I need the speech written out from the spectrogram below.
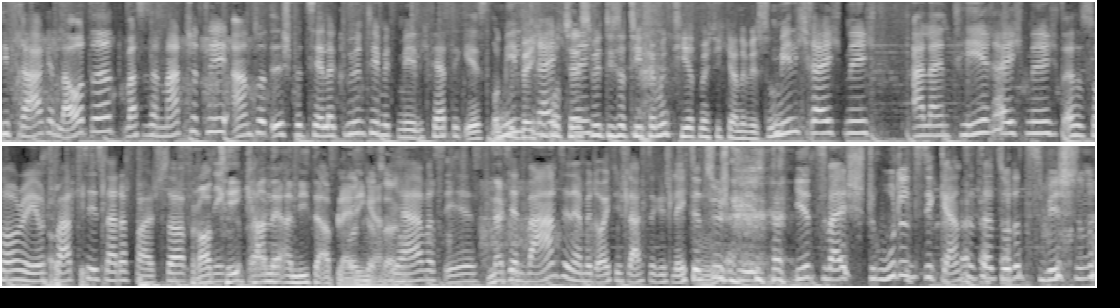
Die Frage lautet, was ist ein Matcha-Tee? Antwort ist spezieller Grüntee mit Milch. Fertig ist. Und Milch mit welchem reicht Prozess nicht. wird dieser Tee fermentiert, möchte ich gerne wissen. Milch reicht nicht, allein Tee reicht nicht, also sorry. Und Schwarztee ist leider falsch. So, Frau Teekanne. Anita Ableidinger. Ja, was ist? Na Das ist ja gut. ein Wahnsinn, ja, mit euch die Schlacht der Geschlechter zu spielen. Ihr zwei strudelt die ganze Zeit so dazwischen.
